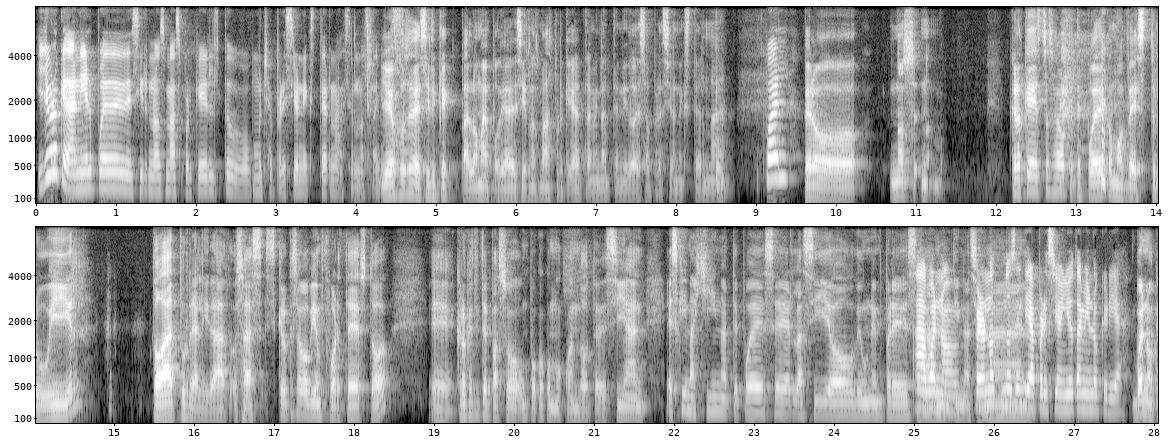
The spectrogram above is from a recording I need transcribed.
Y yo creo que Daniel puede decirnos más porque él tuvo mucha presión externa hace unos años. Yo justo decir que Paloma podía decirnos más porque ella también ha tenido esa presión externa. ¿Cuál? Pero no sé, creo que esto es algo que te puede como destruir toda tu realidad. O sea, creo que es algo bien fuerte esto. Eh, creo que a ti te pasó un poco como cuando te decían, es que imagínate, puede ser la CEO de una empresa ah, bueno, Pero no, sentía presión, yo también lo quería. Bueno, ok,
